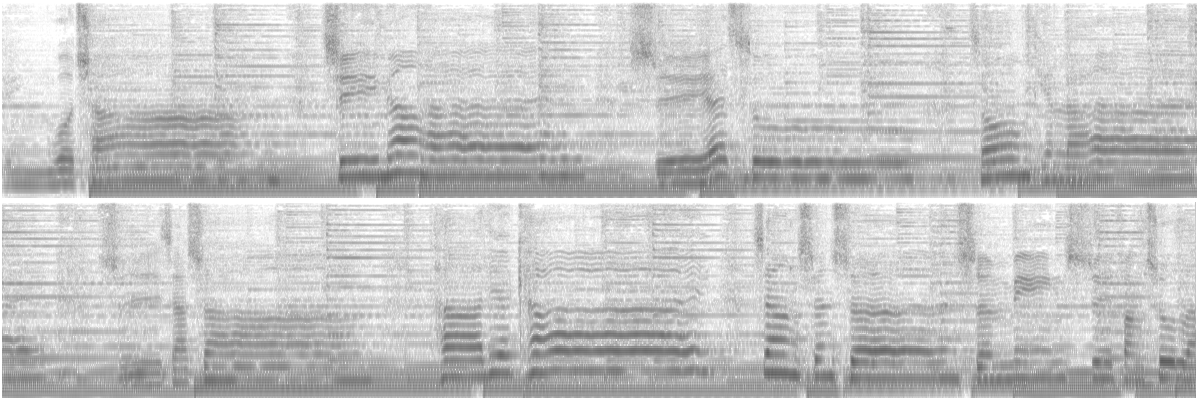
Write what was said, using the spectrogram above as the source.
听我唱奇妙爱，是耶稣从天来，十架上他裂开，将神圣生命释放出来，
